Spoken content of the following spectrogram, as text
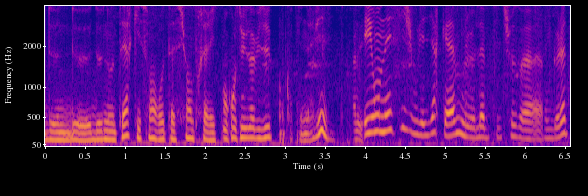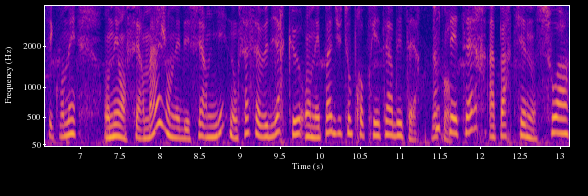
de, de- de nos terres qui sont en rotation en prairie. On continue la visite? On continue la visite. Allez. Et on est, si je voulais dire quand même, le- la petite chose euh, rigolote, c'est qu'on est, on est en fermage, on est des fermiers. Donc ça, ça veut dire qu'on n'est pas du tout propriétaire des terres. Toutes les terres appartiennent soit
